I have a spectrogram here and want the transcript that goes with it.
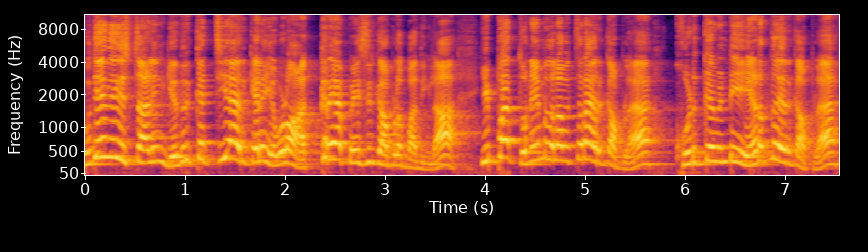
உதயநிதி ஸ்டாலின் எதிர்க்கட்சியா இருக்கையில எவ்வளவு அக்கறையா பேசியிருக்காப்ல பாத்தீங்களா? இப்ப துணை முதலமைச்சரா இருக்காப்ல கொடுக்க வேண்டிய இடத்துல இருக்காப்ல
